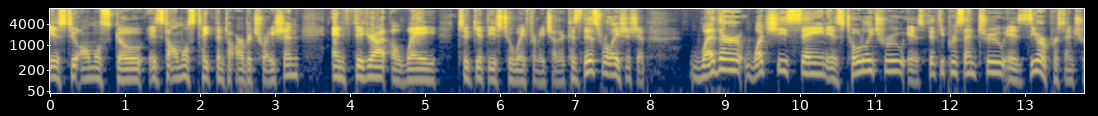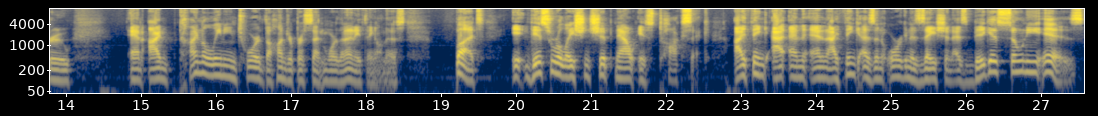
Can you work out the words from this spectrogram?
is to almost go is to almost take them to arbitration and figure out a way to get these two away from each other. Because this relationship whether what she's saying is totally true is 50% true is 0% true and i'm kind of leaning toward the 100% more than anything on this but it, this relationship now is toxic. I think and and i think as an organization as big as sony is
